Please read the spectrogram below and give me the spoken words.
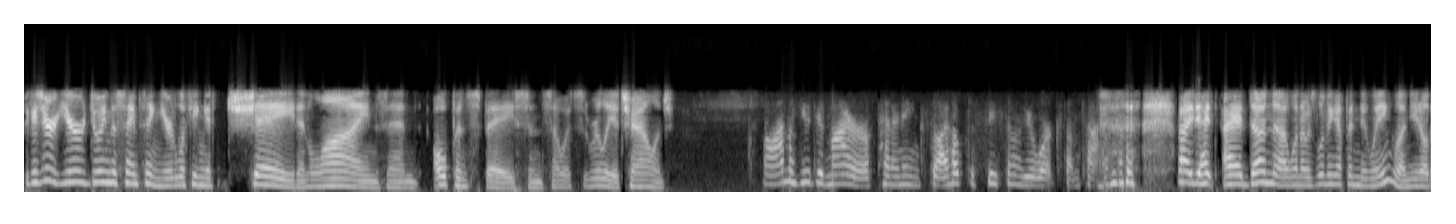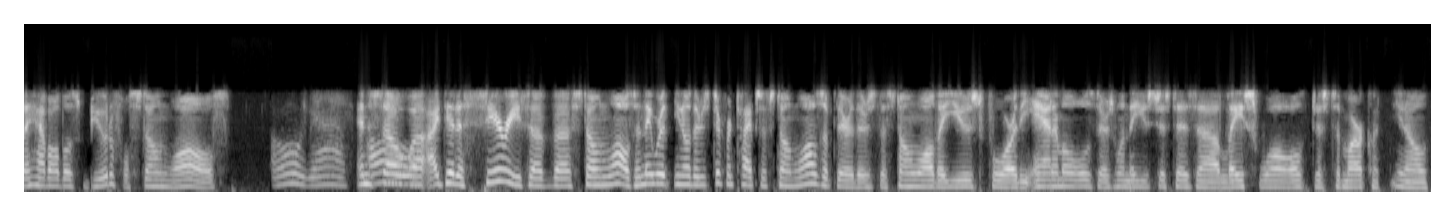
because you're you're doing the same thing. You're looking at shade and lines and open space, and so it's really a challenge. Well, I'm a huge admirer of pen and ink, so I hope to see some of your work sometime. I, I had done uh, when I was living up in New England. You know, they have all those beautiful stone walls. Oh yes. And oh. so uh, I did a series of uh, stone walls, and they were, you know, there's different types of stone walls up there. There's the stone wall they used for the animals. There's one they used just as a lace wall, just to mark, you know,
